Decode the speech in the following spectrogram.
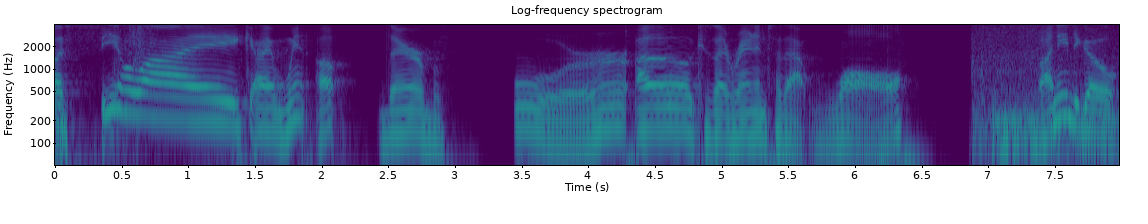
I feel like I went up there before. Oh, because I ran into that wall. But I need to go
